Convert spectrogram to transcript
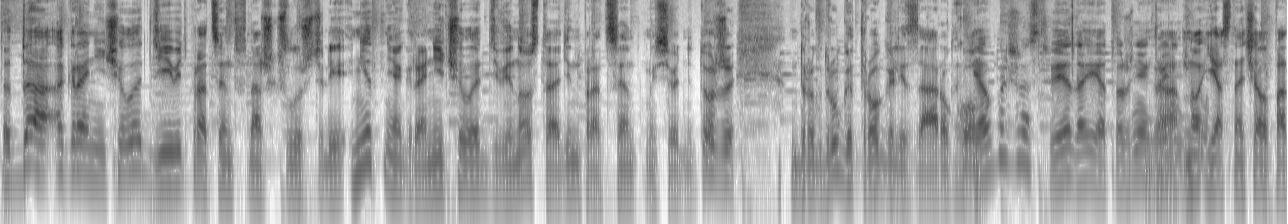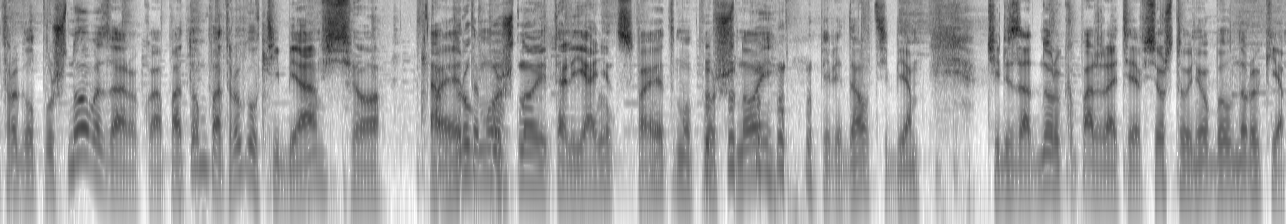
Да, ограничило 9% наших слушателей. Нет, не ограничило 91%. Мы сегодня тоже друг друга трогали за руку. Я в большинстве, да, я тоже не Да, ограничил. но я сначала потрогал Пушного за руку, а потом потрогал тебя. Все. А вдруг Поэтому- пушной итальянец? Поэтому Пушной передал тебе через одно рукопожатие все, что у него было на руке.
